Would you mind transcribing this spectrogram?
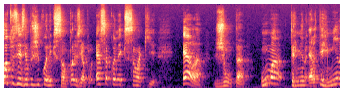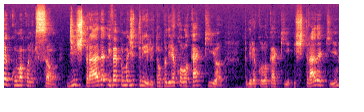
Outros exemplos de conexão, por exemplo, essa conexão aqui, ela junta uma termina, ela termina com uma conexão de estrada e vai para uma de trilho. Então eu poderia colocar aqui, ó, poderia colocar aqui estrada aqui,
